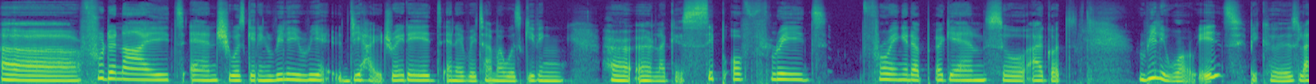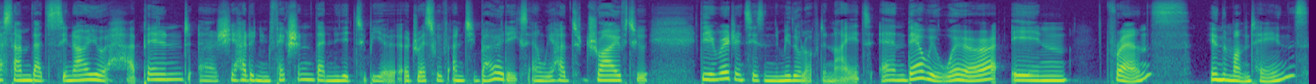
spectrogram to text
uh, through the night and she was getting really re- dehydrated and every time i was giving her uh, like a sip of fluid throwing it up again so i got really worried because last time that scenario happened, uh, she had an infection that needed to be uh, addressed with antibiotics, and we had to drive to the emergencies in the middle of the night. And there we were in France, in the mountains,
